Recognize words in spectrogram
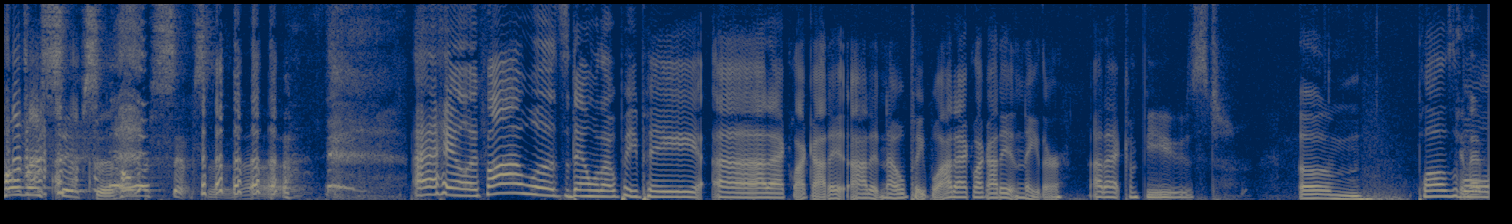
Homer Simpson. Homer Simpson. Uh, Uh, hell, if I was down with OPP, uh, I'd act like I didn't. I didn't know people. I'd act like I didn't either. I'd act confused, Um, plausible. can, that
